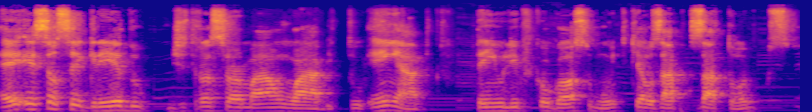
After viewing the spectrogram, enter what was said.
é, esse é o segredo de transformar um hábito em hábito. Tem um livro que eu gosto muito, que é Os Hábitos Atômicos,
